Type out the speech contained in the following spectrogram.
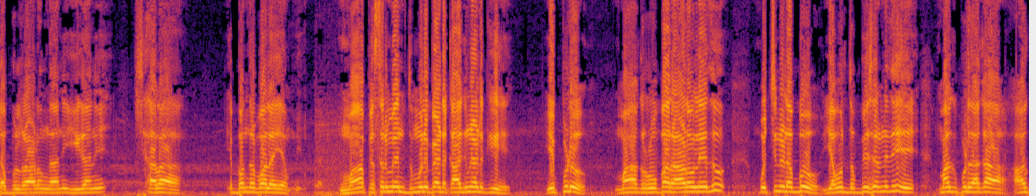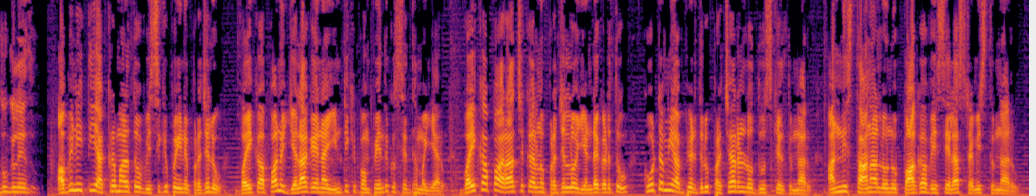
డబ్బులు రావడం కానీ ఈ కానీ చాలా ఇబ్బందుల పాలయ్యాం. మా పిసరమైన దుమ్ములపేట కాకినాడకి ఎప్పుడు మాకు రూపాయి రావడం లేదు వచ్చిన డబ్బు ఎవరు దొబ్బేశారనేది మాకు ఇప్పుడు దాకా ఆకుకు లేదు. అవినీతి అక్రమాలతో విసిగిపోయిన ప్రజలు వైకాపాను ఎలాగైనా ఇంటికి పంపేందుకు సిద్ధమయ్యారు. వైకాపా అరాచకాలను ప్రజల్లో ఎండగడుతూ కూటమి అభ్యర్థులు ప్రచారంలో దూసుకెళ్తున్నారు. అన్ని స్థానాల్లోనూ పాగా వేసేలా శ్రమిస్తున్నారు.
